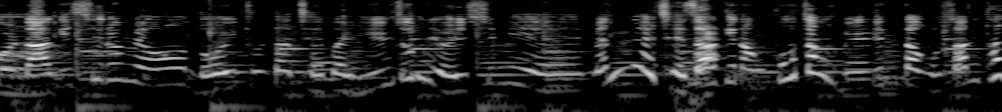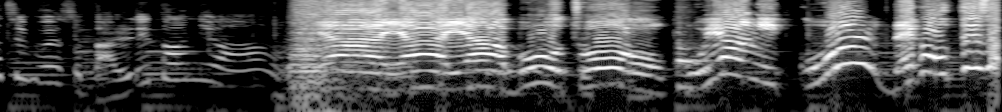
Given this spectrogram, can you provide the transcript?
꼴 나기 싫으면 너희 둘 다 제발 일 좀 열심히 해. 맨날 제작이랑 포장 밀린다고 산타지부에서 난리도 아니야. 야야야 뭐 저 고양이 꼴? 내가 어때서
